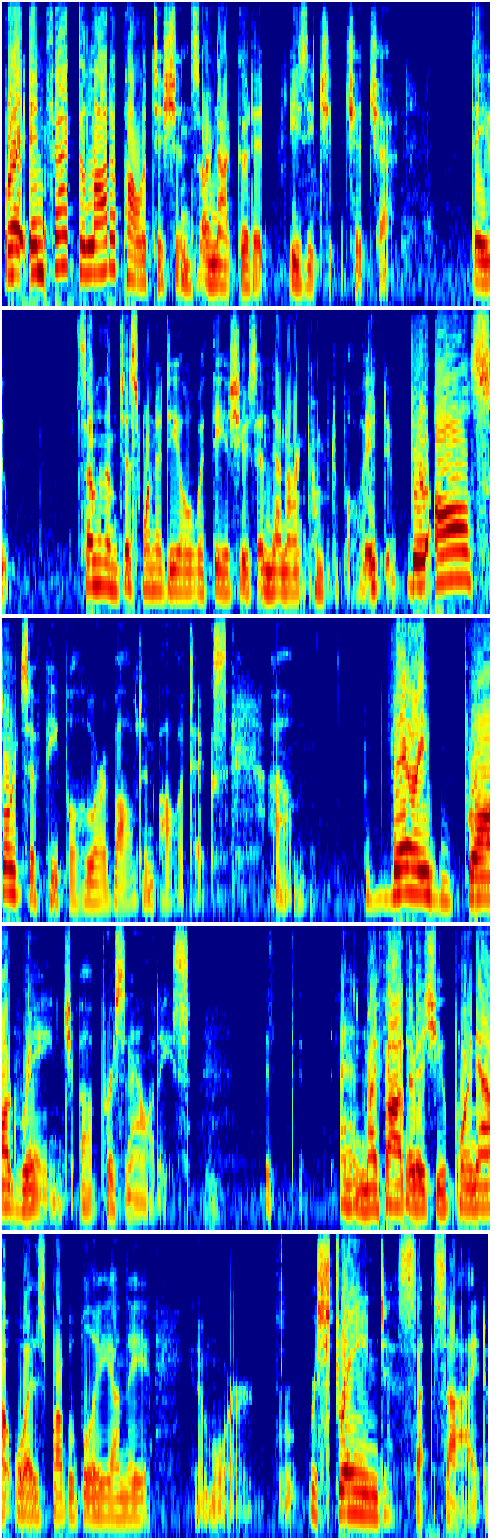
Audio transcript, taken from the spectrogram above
Right. In fact, a lot of politicians are not good at easy ch- chit chat. They, some of them just want to deal with the issues and then aren't comfortable. It, there are all sorts of people who are involved in politics. Um, very broad range of personalities. And my father, as you point out, was probably on the, you know, more restrained side.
